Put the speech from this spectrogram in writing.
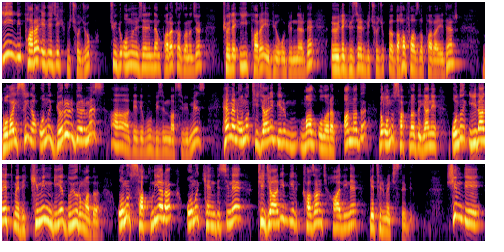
iyi bir para edecek bir çocuk. Çünkü onun üzerinden para kazanacak. Köle iyi para ediyor o günlerde. Öyle güzel bir çocuk da daha fazla para eder. Dolayısıyla onu görür görmez ha dedi bu bizim nasibimiz. Hemen onu ticari bir mal olarak anladı ve onu sakladı. Yani onu ilan etmedi kimin diye duyurmadı. Onu saklayarak onu kendisine ticari bir kazanç haline getirmek istedi. Şimdi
